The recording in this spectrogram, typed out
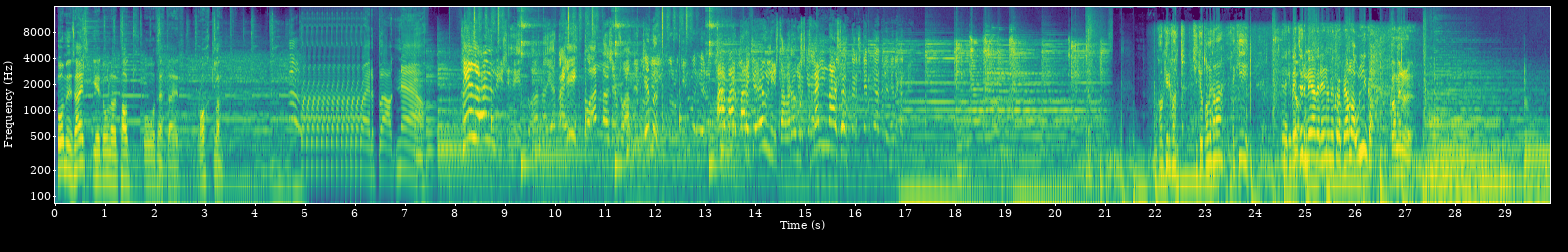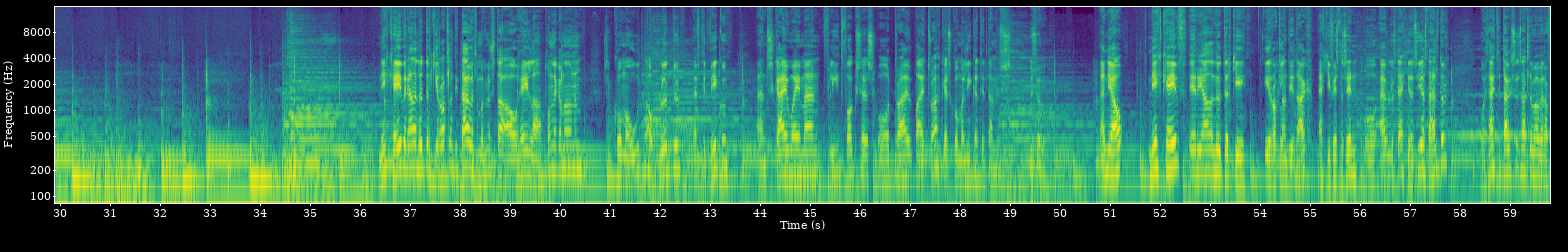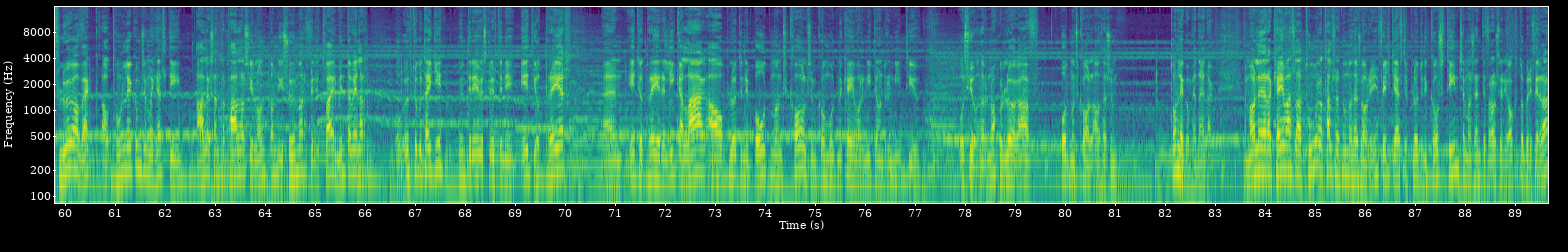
Komið sæl, ég heit Ólafur Páll og þetta er Rockland. Right about now Þið auðlýsið hitt og annað, hérna hitt og annað sem svo aldrei kemur. Það var bara ekki auðlýst, það var auðlýst hvennasöng. Hvað gerir kvöld? Kíkja á tónleikana? Ekki? Það er ekki beint fyrir mig að vera innan með einhverja brjála úlinga. Hvað minnur þau? Cave er aðal hlutverki í Rockland í dag. Við ætlum að hlusta á heila tónleikamöðunum sem koma út á plötu eftir viku. En Skywayman, Fleet Foxes og Drive-By Truckers koma líka til dæmis við sögum. En já, Nick Cave er í aðal hlutverki í Rocklandi í dag. Ekki fyrsta sinn og eflust ekki það síðasta heldur. Og í þætti dagsins ætlum við að vera að fluga á vegg á tónleikum sem að held í Alexandra Palace í London í sumar fyrir tvær myndavélar og upptökutæki undir yfirskriftinni Idiot Prayer. En Idiot Prayer er líka lag á plötunni Boatman's Call sem kom út með Cave árið 1990 og sjó, það eru nokkur lög af Boatman's Call á þessum tónleikum hérna í dag. En málið er að Cave alltaf að túra talsvært núna þessu ári, fylgja eftir plötunni Ghost Teen sem hann sendi frá sér í oktober í fyrra.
